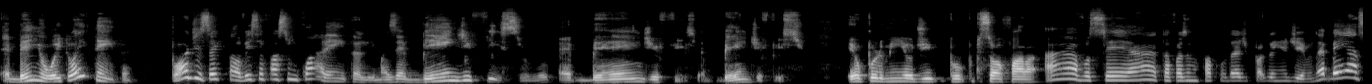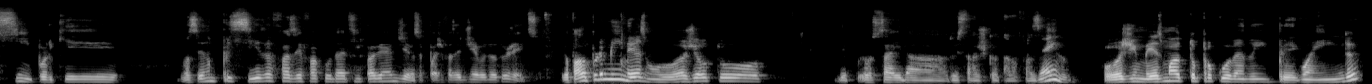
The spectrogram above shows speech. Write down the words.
é bem 8 ou 80. Pode ser que talvez você faça um 40 ali, mas é bem difícil, viu? É bem difícil, é bem difícil. Eu, por mim, eu digo, o pessoal fala, ah, você ah, tá fazendo faculdade para ganhar dinheiro. Não é bem assim, porque você não precisa fazer faculdade para ganhar dinheiro. Você pode fazer dinheiro de outro jeito. Eu falo por mim mesmo. Hoje eu tô. Depois eu saí da, do estágio que eu tava fazendo. Hoje mesmo eu tô procurando um emprego ainda.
